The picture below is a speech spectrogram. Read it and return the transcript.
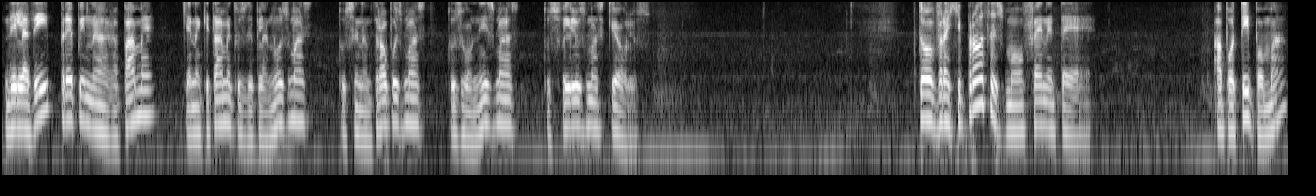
Δηλαδή πρέπει να αγαπάμε και να κοιτάμε τους διπλανούς μας, τους συνανθρώπους μας, τους γονείς μας, τους φίλους μας και όλους. Το βραχυπρόθεσμο φαίνεται αποτύπωμα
